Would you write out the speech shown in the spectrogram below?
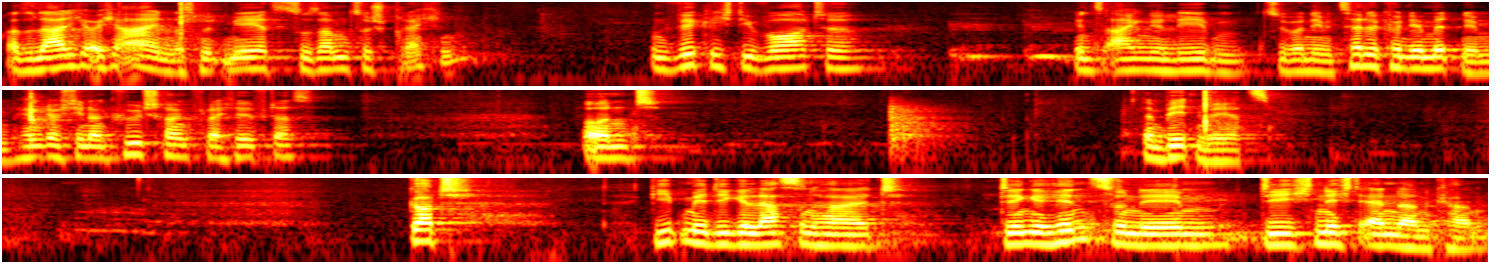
Also lade ich euch ein, das mit mir jetzt zusammen zu sprechen und wirklich die Worte ins eigene Leben zu übernehmen. Zettel könnt ihr mitnehmen. Hängt euch den an den Kühlschrank, vielleicht hilft das. Und dann beten wir jetzt. Gott, gib mir die Gelassenheit, Dinge hinzunehmen, die ich nicht ändern kann.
